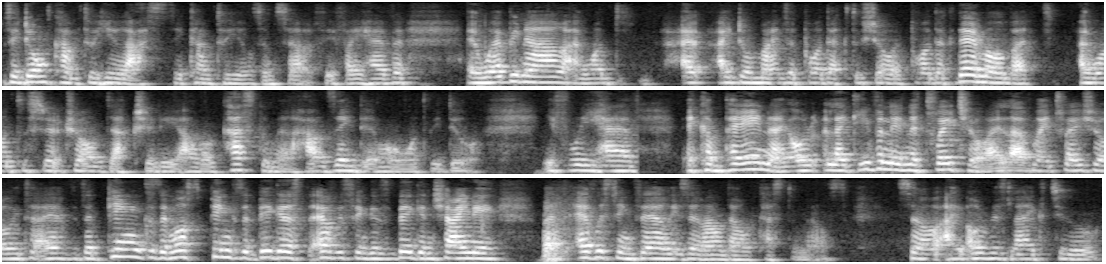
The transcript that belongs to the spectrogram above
They don't come to hear us; they come to hear themselves. If I have a, a webinar, I want, I, I, don't mind the product to show a product demo, but I want to show actually our customer how they demo what we do. If we have a campaign. I like even in a trade show. I love my trade show. It, I have the pink, the most pink, the biggest. Everything is big and shiny, but everything there is around our customers. So I always like to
